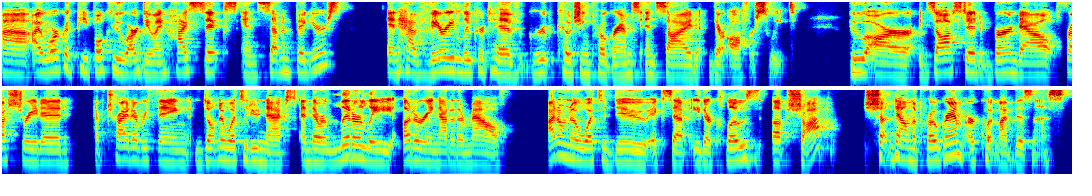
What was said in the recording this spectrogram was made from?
Uh, i work with people who are doing high six and seven figures and have very lucrative group coaching programs inside their offer suite who are exhausted, burned out, frustrated, have tried everything, don't know what to do next. And they're literally uttering out of their mouth, I don't know what to do except either close up shop, shut down the program, or quit my business.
